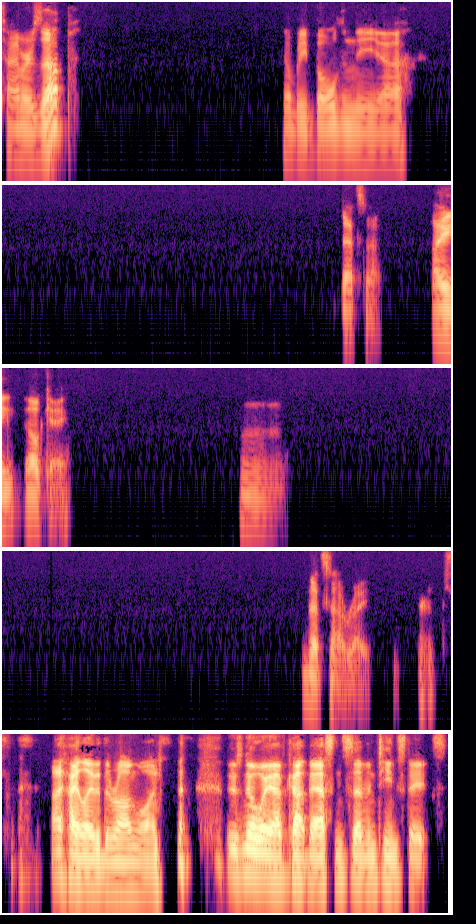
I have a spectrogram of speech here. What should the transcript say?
timer's up. Nobody bold in the. Uh, that's not. I okay. Hmm. That's not right. I highlighted the wrong one. There's no way I've caught bass in 17 states.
